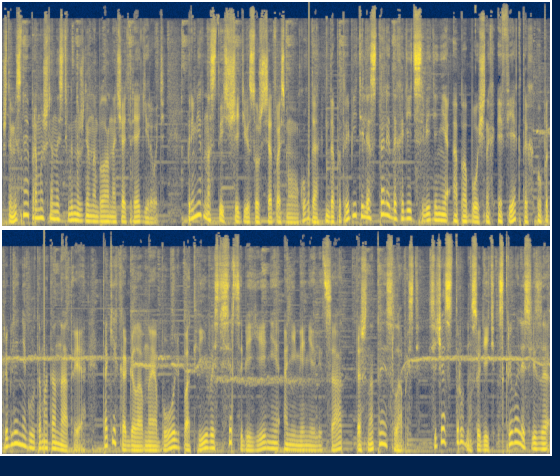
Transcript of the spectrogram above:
что мясная промышленность вынуждена была начать реагировать. Примерно с 1968 года до потребителя стали доходить сведения о побочных эффектах употребления глутамата натрия, таких как головная боль, потливость, сердцебиение, онемение лица, тошнота и слабость. Сейчас трудно судить, скрывались ли за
